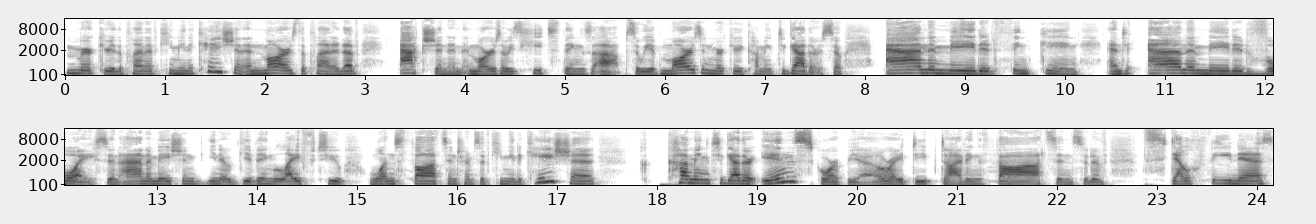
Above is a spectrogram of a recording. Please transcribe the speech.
Mercury, the planet of communication and Mars, the planet of action and, and Mars always heats things up. So we have Mars and Mercury coming together. So animated thinking and animated voice and animation, you know, giving life to one's thoughts in terms of communication coming together in Scorpio, right? Deep diving thoughts and sort of stealthiness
